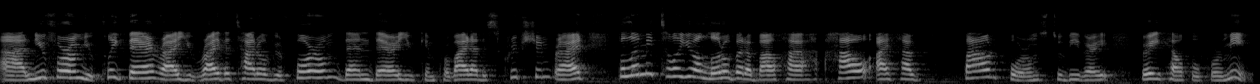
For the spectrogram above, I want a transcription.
Uh, new forum, you click there, right? You write the title of your forum, then there you can provide a description, right? But let me tell you a little bit about how, how I have found forums to be very, very helpful for me.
